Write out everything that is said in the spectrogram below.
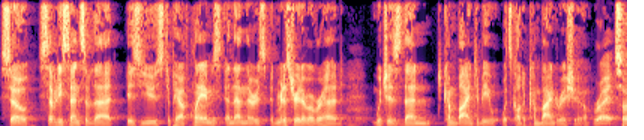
So seventy cents of that is used to pay off claims, and then there's administrative overhead, mm-hmm. which is then combined to be what's called a combined ratio. Right. So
